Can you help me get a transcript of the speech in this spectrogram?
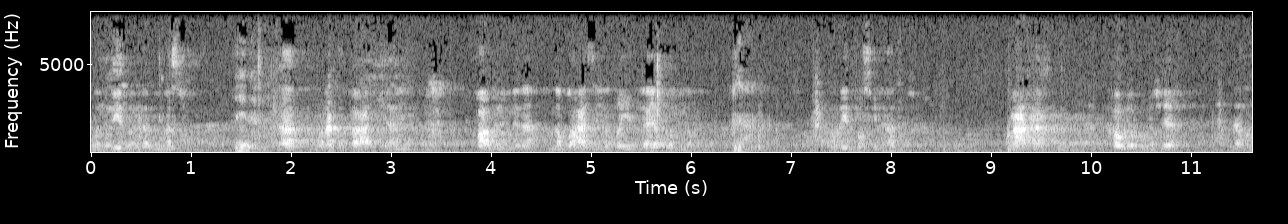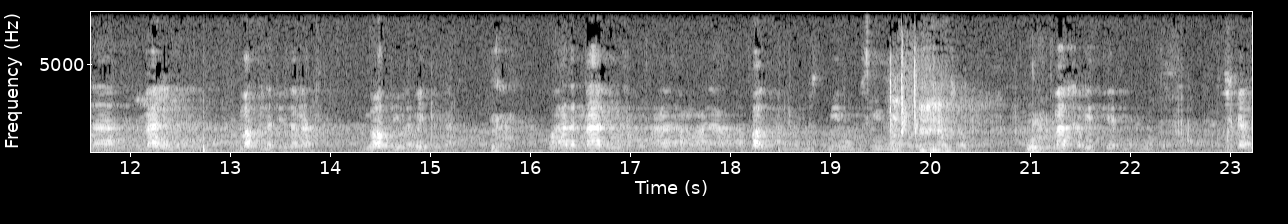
ونريد أن نبني مسجد. نعم فهناك قاعدة يعني قاعدة عندنا أن الله عز وجل طيب لا يقبل الا طيب نعم. نريد تفصيل هذا. يا شيخ مع قولكم يا شيخ أن مال المرء التي زنت يرد إلى بيت المال. نعم. وهذا المال ينفق على على أطفال المسلمين والمسلمين ويشربون نعم. مال خبيث كيف هذا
